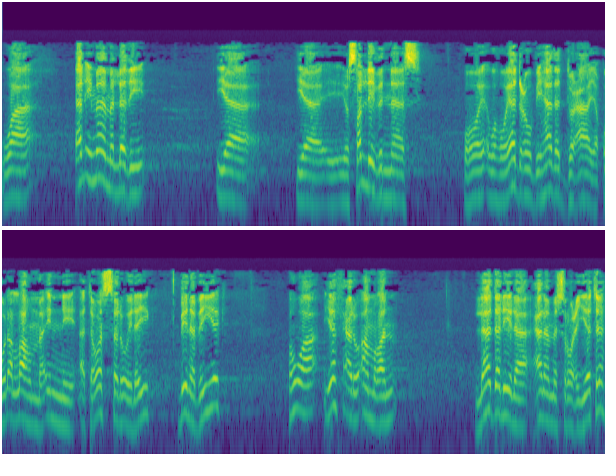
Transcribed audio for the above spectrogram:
والإمام الذي يصلي بالناس وهو يدعو بهذا الدعاء يقول اللهم إني أتوسل إليك بنبيك. هو يفعل أمرا لا دليل على مشروعيته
